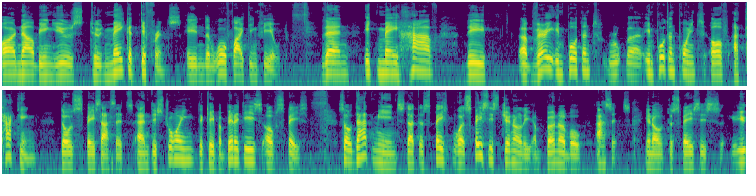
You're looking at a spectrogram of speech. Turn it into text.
are now being used to make a difference in the warfighting field, then it may have the uh, very important, uh, important point of attacking those space assets and destroying the capabilities of space. So that means that the space, well, space is generally a vulnerable assets. You know, the space is, you,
